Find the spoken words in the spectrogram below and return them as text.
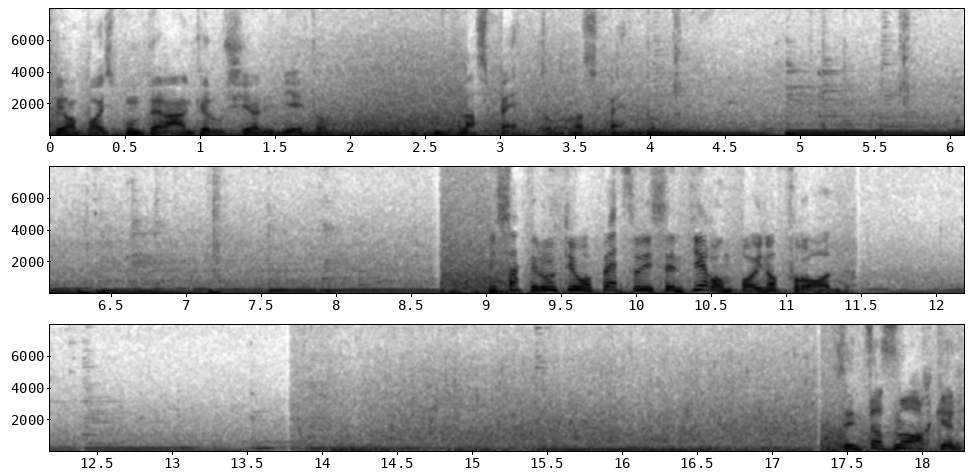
prima o poi spunterà anche Lucia lì dietro. L'aspetto, l'aspetto mi sa che l'ultimo pezzo di sentiero è un po' in off-road. Senza snorkel.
